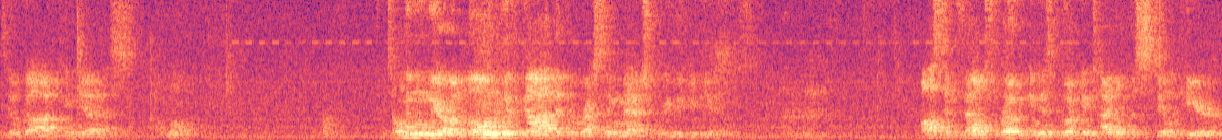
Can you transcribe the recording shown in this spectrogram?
until God can get us alone. It's only when we are alone with God that the wrestling match really begins. Austin Phelps wrote in his book entitled The Still Hour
